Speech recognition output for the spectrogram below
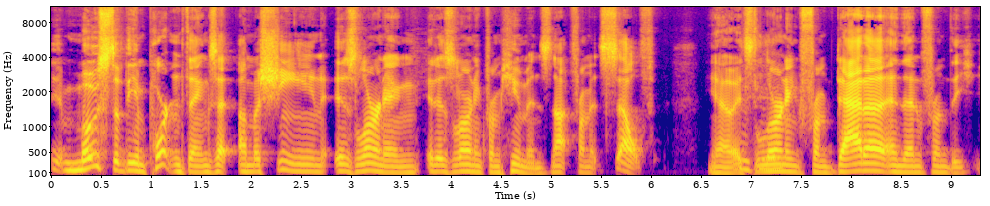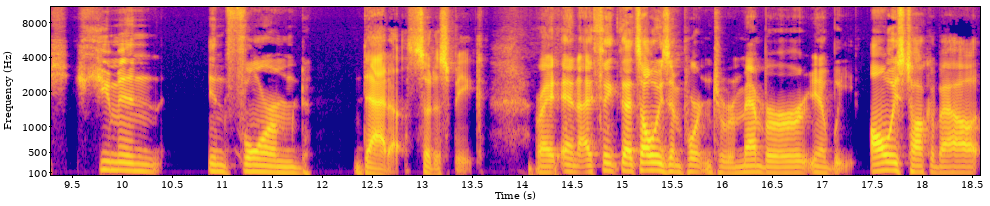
most of the important things that a machine is learning, it is learning from humans, not from itself. You know, it's mm-hmm. learning from data and then from the human informed data, so to speak. Right. And I think that's always important to remember. You know, we always talk about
